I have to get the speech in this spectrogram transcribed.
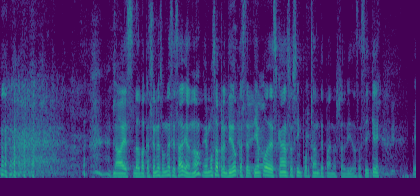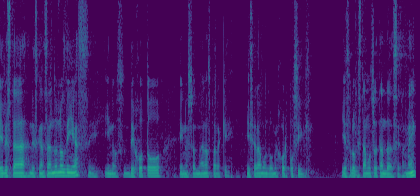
no, es, las vacaciones son necesarias, ¿no? Hemos aprendido que hasta el tiempo de descanso es importante para nuestras vidas. Así que él está descansando unos días y, y nos dejó todo en nuestras manos para que hiciéramos lo mejor posible. Y eso es lo que estamos tratando de hacer. Amén.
